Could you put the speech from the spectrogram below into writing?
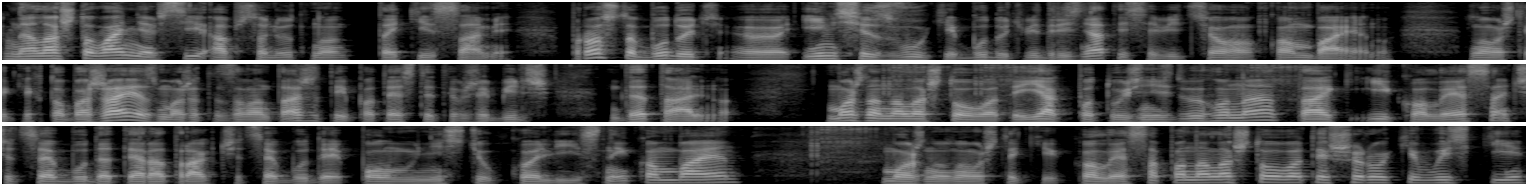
Налаштування всі абсолютно такі самі. Просто будуть е, інші звуки, будуть відрізнятися від цього комбайну. Знову ж таки, хто бажає, зможете завантажити і потестити вже більш детально. Можна налаштовувати як потужність двигуна, так і колеса, чи це буде тератрак, чи це буде повністю колісний комбайн. Можна, знову ж таки, колеса поналаштовувати широкі вузькі.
